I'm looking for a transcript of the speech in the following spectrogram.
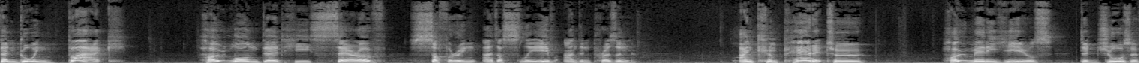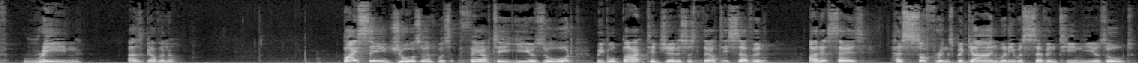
then going back. How long did he serve, suffering as a slave and in prison? and compare it to how many years did Joseph reign as governor? By saying Joseph was 30 years old, we go back to Genesis 37 and it says his sufferings began when he was 17 years old.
